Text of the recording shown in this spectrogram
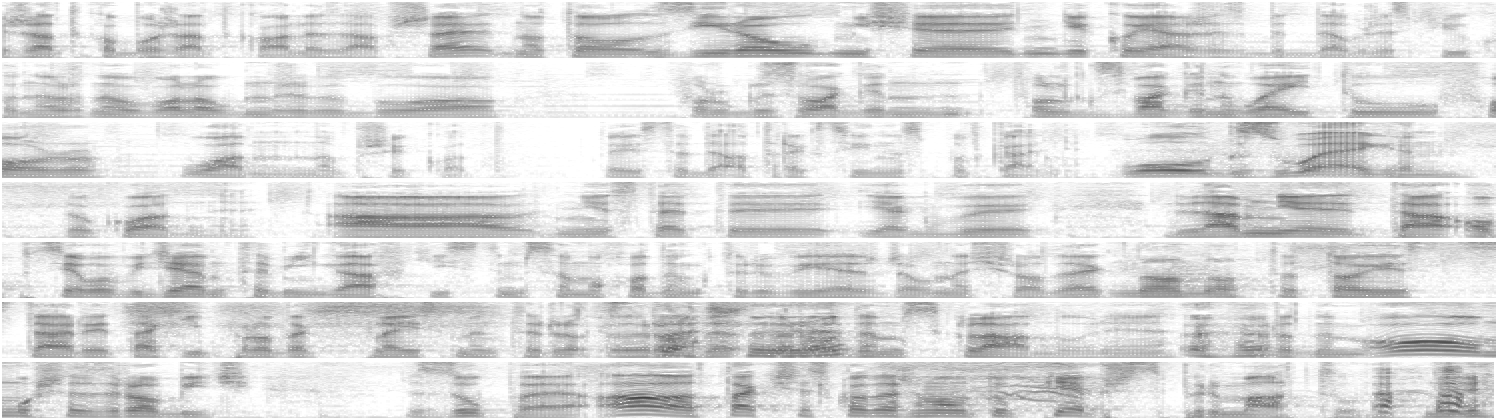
rzadko, bo rzadko, ale zawsze, no to Zero mi się nie kojarzy zbyt dobrze z piłką nożną. Wolałbym, żeby było Volkswagen, Volkswagen Way to 4-1 na przykład. To jest wtedy atrakcyjne spotkanie. Volkswagen. Dokładnie. A niestety jakby dla mnie ta opcja, bo widziałem te migawki z tym samochodem, który wyjeżdżał na środek, No, no. to to jest stary taki product placement ro, Straszny, rodem, rodem z klanu, nie? Rodem, o, muszę zrobić zupę. A, tak się składa, że mam tu pieprz z prymatu, nie?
